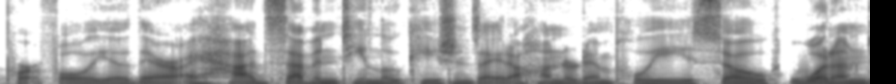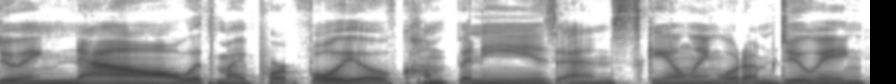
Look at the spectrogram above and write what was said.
portfolio there. I had 17 locations, I had 100 employees employees. So, what I'm doing now with my portfolio of companies and scaling what I'm doing,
